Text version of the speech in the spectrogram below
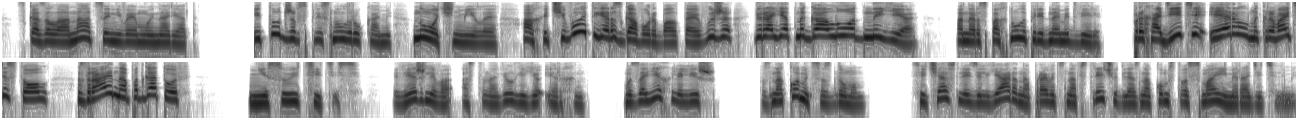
— сказала она, оценивая мой наряд. И тут же всплеснула руками. «Ну, очень милая. Ах, и чего это я разговоры болтаю? Вы же, вероятно, голодные!» Она распахнула перед нами двери. «Проходите, Эрл, накрывайте стол. Зрайна, подготовь!» «Не суетитесь!» — вежливо остановил ее Эрхан. Мы заехали лишь познакомиться с домом. Сейчас леди Льяра направится на встречу для знакомства с моими родителями.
